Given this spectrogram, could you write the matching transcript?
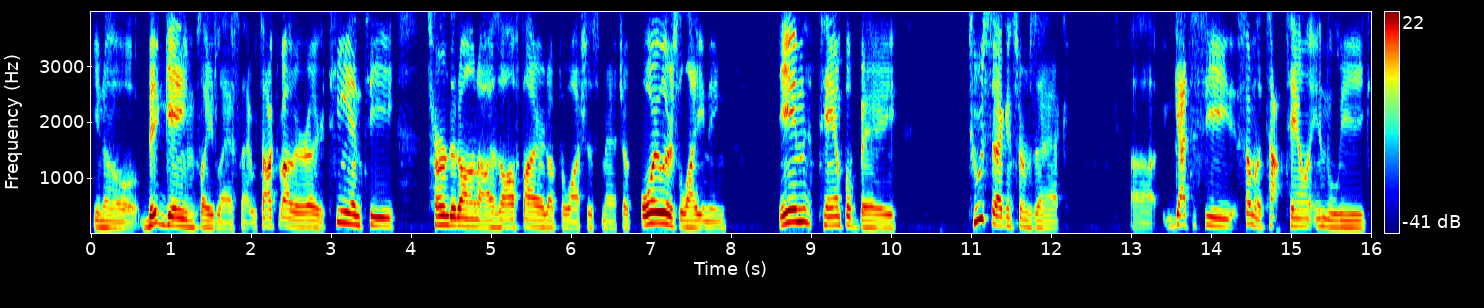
You know, big game played last night. We talked about it earlier. TNT turned it on. I was all fired up to watch this matchup. Oilers Lightning in Tampa Bay. Two seconds from Zach. Uh, got to see some of the top talent in the league.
